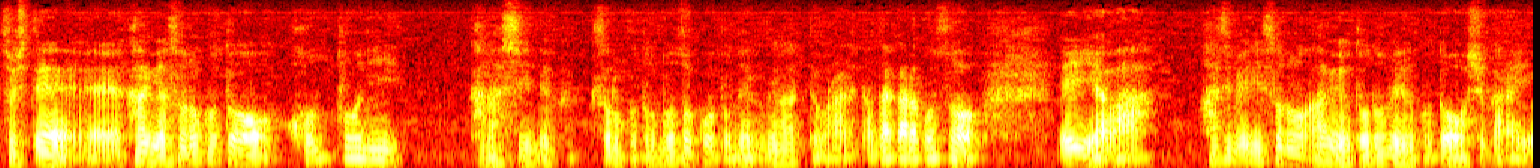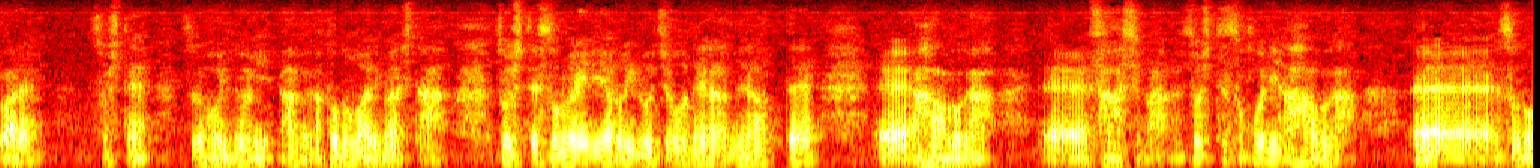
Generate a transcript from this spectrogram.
そして、え、神はそのことを本当に悲しんでそのことを除こうと願っておられた。だからこそ、エリアは、初めにその雨をとどめることを主から言われ、そしてそれを祈り、雨がとどまりました。そしてそのエリアの命を狙って、えー、アハブが、えー、探し回る。そしてそこにアハブが、えー、その、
